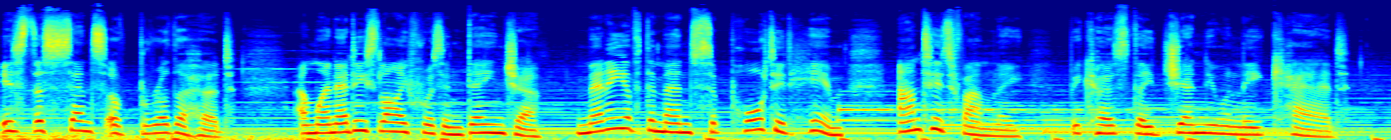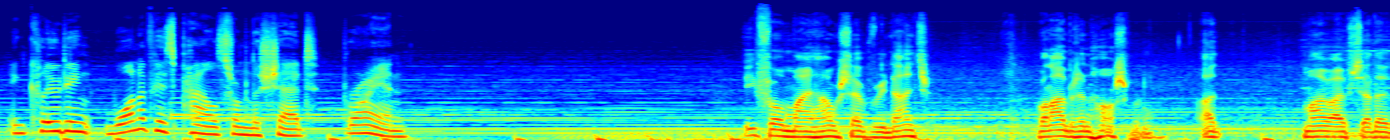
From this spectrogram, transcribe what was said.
is the sense of brotherhood. And when Eddie's life was in danger, many of the men supported him and his family because they genuinely cared, including one of his pals from the shed, Brian. He phoned my house every night. When I was in hospital, I'd, my wife said at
